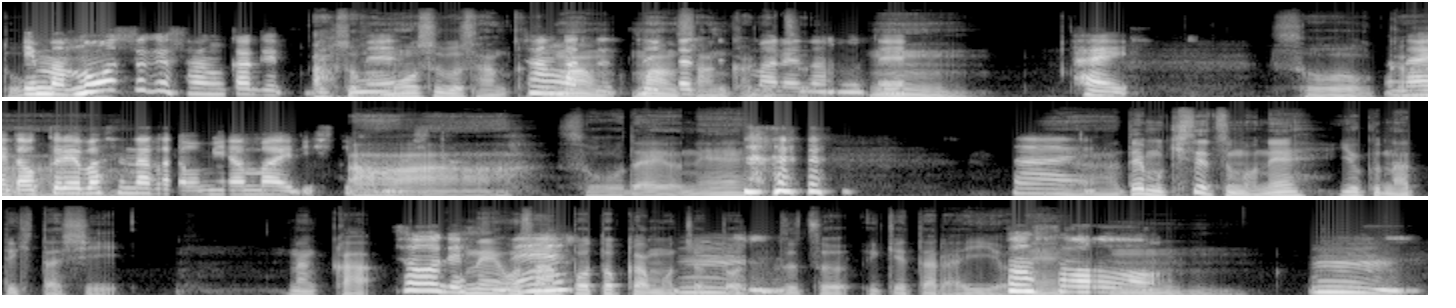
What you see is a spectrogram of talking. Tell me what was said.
と。今もうすぐ3ヶ月であそうもうすぐ3ヶ3満月満1 3ヶ日生まれ月なので、うん、はい。そうか。この間遅ればせながらお宮参りしてきましああそうだよね、た はい。いでも季節もね良くなってきたしなんかそうですね。ねお散歩とかもちょっとうんずつ行けたらいいよね、そうそうん。うん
